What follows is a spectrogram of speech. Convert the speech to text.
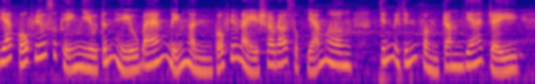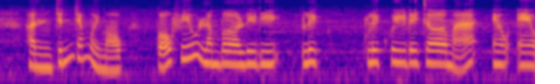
giá cổ phiếu xuất hiện nhiều tín hiệu bán điển hình, cổ phiếu này sau đó sụt giảm hơn 99% giá trị. Hình 9.11, cổ phiếu Lumber Liquidator mã LL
